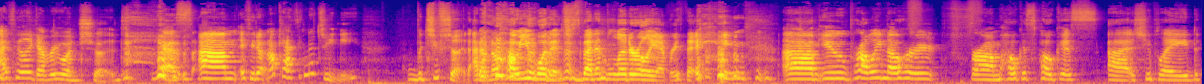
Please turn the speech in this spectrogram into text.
I feel like everyone should. yes. Um, if you don't know Kathy Najimy, which you should, I don't know how you wouldn't. She's been in literally everything. um, you probably know her from Hocus Pocus. Uh, she played.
